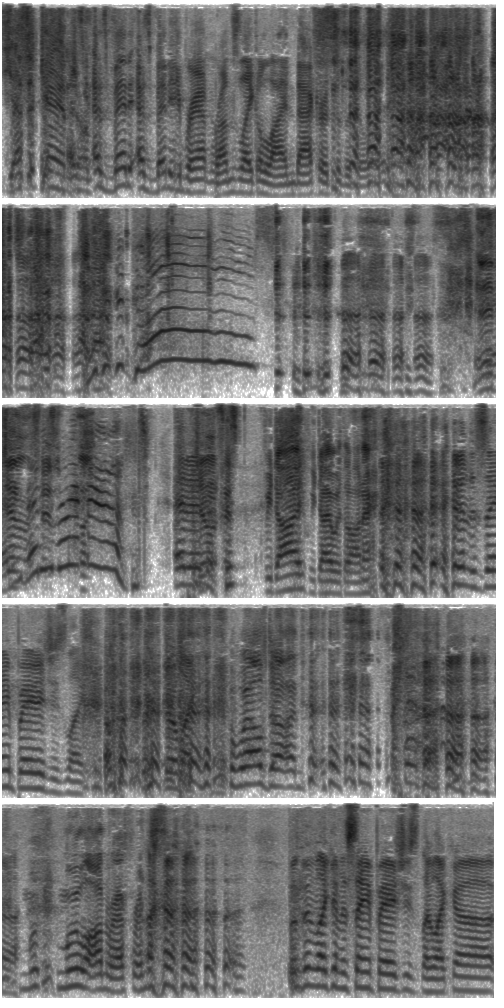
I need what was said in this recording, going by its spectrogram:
yes, it can. As, as Betty as Betty Brant runs like a linebacker to the door. Look at Ghost! And then General Betty says, Brant! and, then, General says, "If we die, we die with honor." and in the same page, he's like, they're, they're like, well done. Mu- Mulan reference. but then like in the same page, he's they're like, uh,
